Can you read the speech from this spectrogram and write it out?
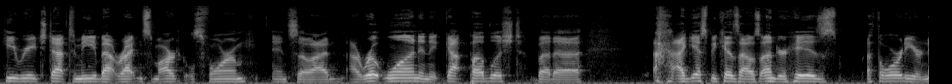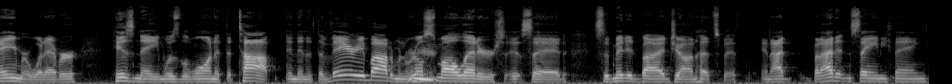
he reached out to me about writing some articles for him. And so I I wrote one, and it got published. But uh, I guess because I was under his authority or name or whatever, his name was the one at the top, and then at the very bottom in real small letters it said submitted by John Hudspeth, and I but I didn't say anything,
